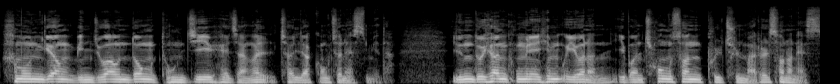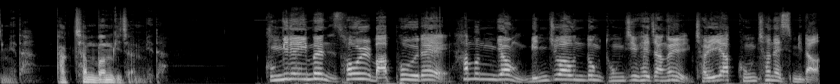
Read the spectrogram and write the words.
함운경 민주화운동 동지회장을 전략 공천했습니다. 윤두현 국민의힘 의원은 이번 총선 불출마를 선언했습니다. 박찬범 기자입니다. 국민의힘은 서울 마포을에 함운경 민주화운동 동지회장을 전략 공천했습니다.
